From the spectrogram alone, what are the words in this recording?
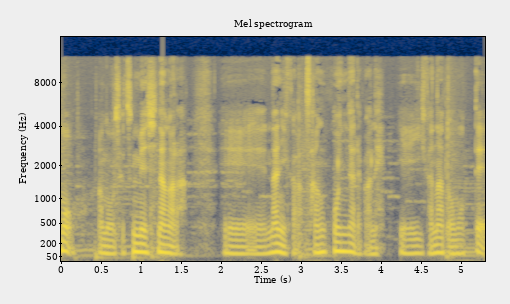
もあの説明しながら、えー、何か参考になればね、えー、いいかなと思って、え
